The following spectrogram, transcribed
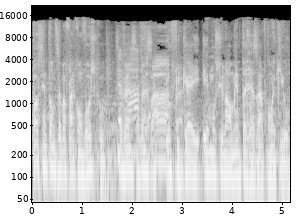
Posso então desabafar convosco? Avança, avança. Ah, eu fiquei emocionalmente arrasado com aquilo.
